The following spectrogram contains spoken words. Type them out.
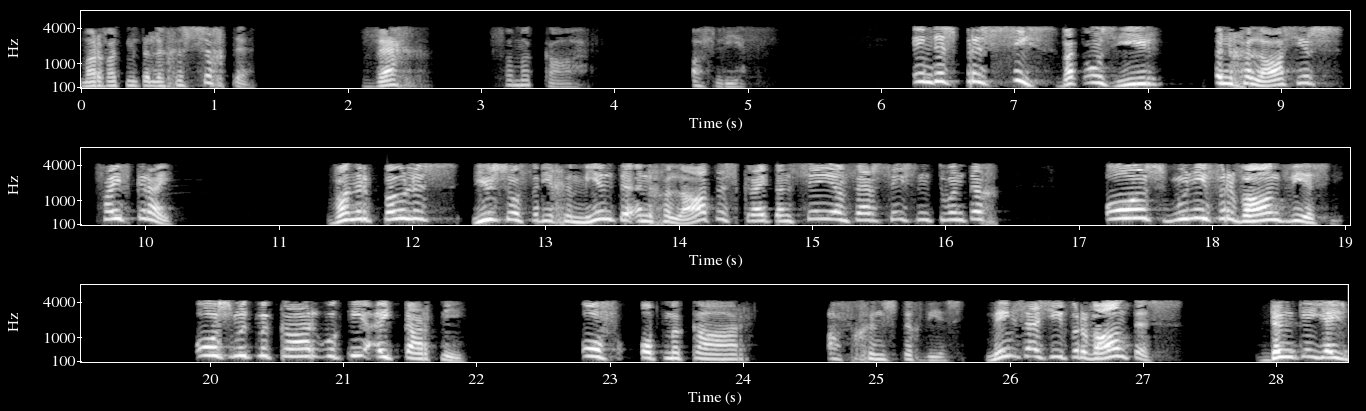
maar wat met hulle gesigte weg van mekaar afleef. En dis presies wat ons hier in Galasiërs 5 kry. Wanneer Paulus hierso vir die gemeente in Galate skryf, dan sê hy in vers 26: Ons moenie verwaand wees nie. Ons moet mekaar ook nie uittart nie of op mekaar afgunstig wees nie. Mense as jy verwaand is, dink jy jy's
